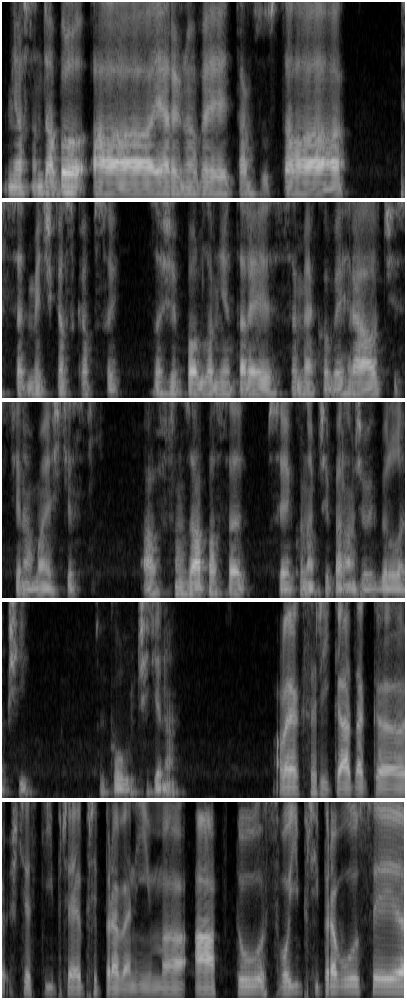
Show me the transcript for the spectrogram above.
Měl jsem double a Jarenovi tam zůstala sedmička z kapsy. Takže podle mě tady jsem jako vyhrál čistě na moje štěstí. A v tom zápase si jako nepřipadám, že bych byl lepší. To určitě ne. Ale jak se říká, tak eh, štěstí přeje připraveným a tu svoji přípravu si eh,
